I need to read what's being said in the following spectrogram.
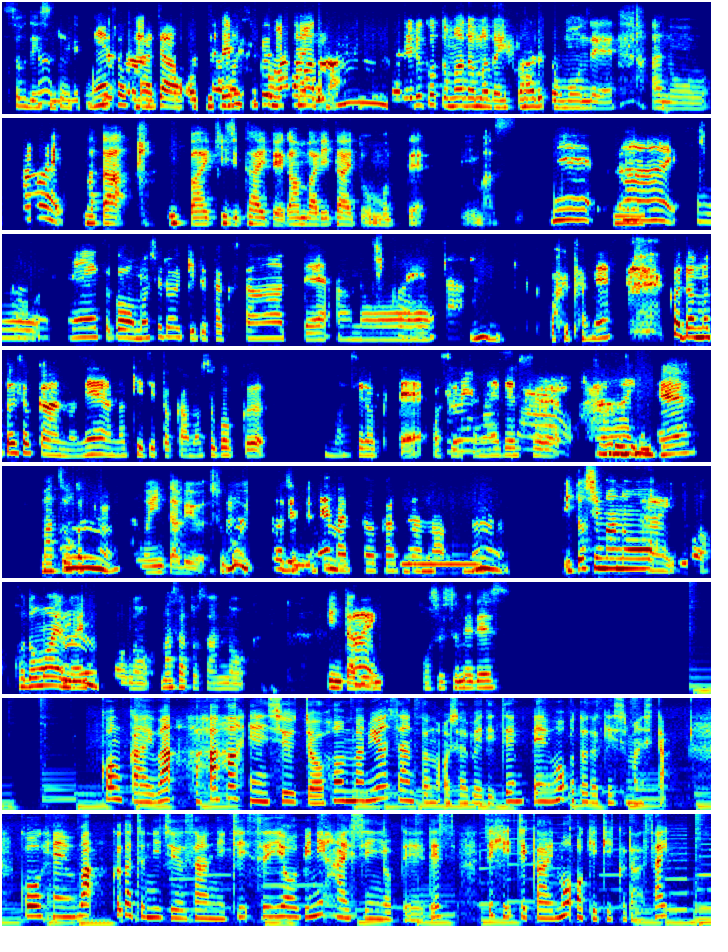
そうですねそうね。か、じゃあ、お茶やれるまだまだうんやれることまだまだいっぱいあると思うんで、あの、はい。またいっぱい記事書いて頑張りたいと思っています。ねねはい。そう。ねすごい面白い記事たくさんあって、あの聞こえた。うん、聞こえたね。子ども図書館のね、あの記事とかもすごく面白くておすすめです。はい。ね。松岡さんうん、のインタビュー、すごい。そうですね、松岡さんの。うんうん。糸島のはい子ども園の園長の正人さんのインタビュー、はいおすすめです。今回は母は編集長本間美和さんとのおしゃべり前編をお届けしました後編は9月23日水曜日に配信予定です。ぜひ次回もお聞きください。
